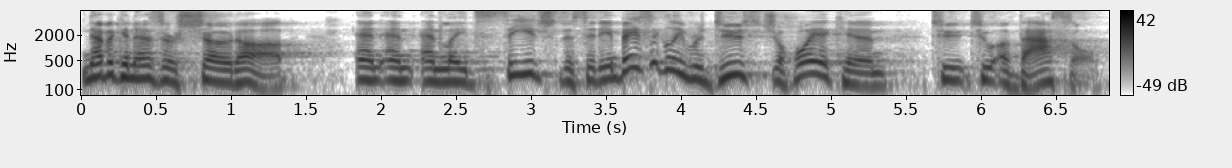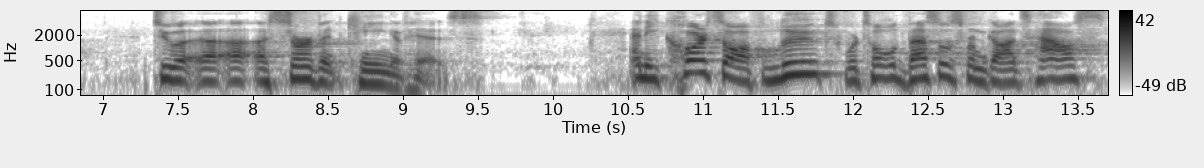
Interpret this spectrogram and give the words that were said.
Nebuchadnezzar showed up and, and, and laid siege to the city and basically reduced Jehoiakim to, to a vassal, to a, a, a servant king of his. And he carts off loot, we're told, vessels from God's house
